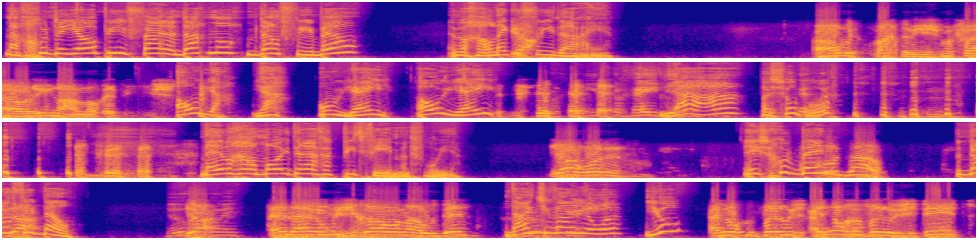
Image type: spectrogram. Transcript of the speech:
Nou, goed naar Jopie. Fijne dag nog. Bedankt voor je bel. En we gaan lekker Ja. voor je draaien. Oh, wacht even, is mevrouw Rina nog eventjes. Oh ja, ja. Oh jee. Oh jee. Ja, pas op hoor. nee, we gaan mooi draaien Piet Veerman voor je. Ja hoor. Is goed, Ben. Goed nou. Bedankt Ja. voor je bel. Ja, en heel muzikaal en oud, hè. Dankjewel, jongen. Joe. En nog, gefelici- en nog gefeliciteerd,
